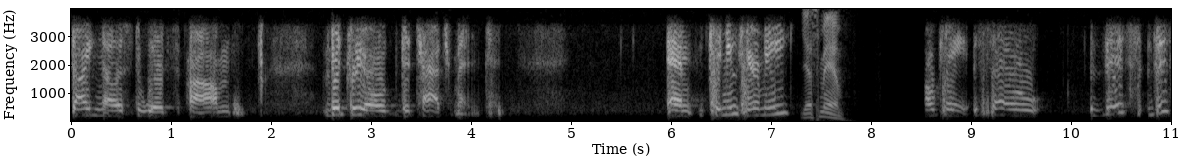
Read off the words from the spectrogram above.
diagnosed with um, vitreal detachment. And can you hear me? Yes, ma'am. Okay, so this this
